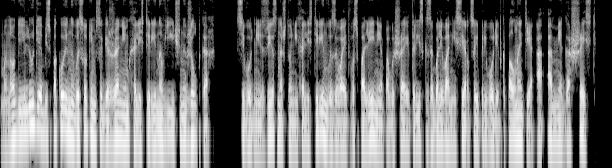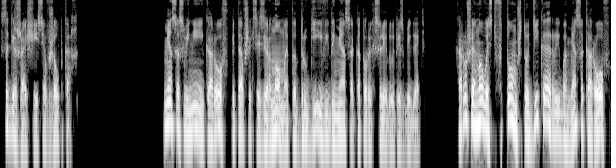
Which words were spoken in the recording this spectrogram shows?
Многие люди обеспокоены высоким содержанием холестерина в яичных желтках. Сегодня известно, что не холестерин вызывает воспаление, повышает риск заболеваний сердца и приводит к полноте, а омега-6 содержащиеся в желтках. Мясо свиней и коров, питавшихся зерном, это другие виды мяса, которых следует избегать. Хорошая новость в том, что дикая рыба, мясо коров,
